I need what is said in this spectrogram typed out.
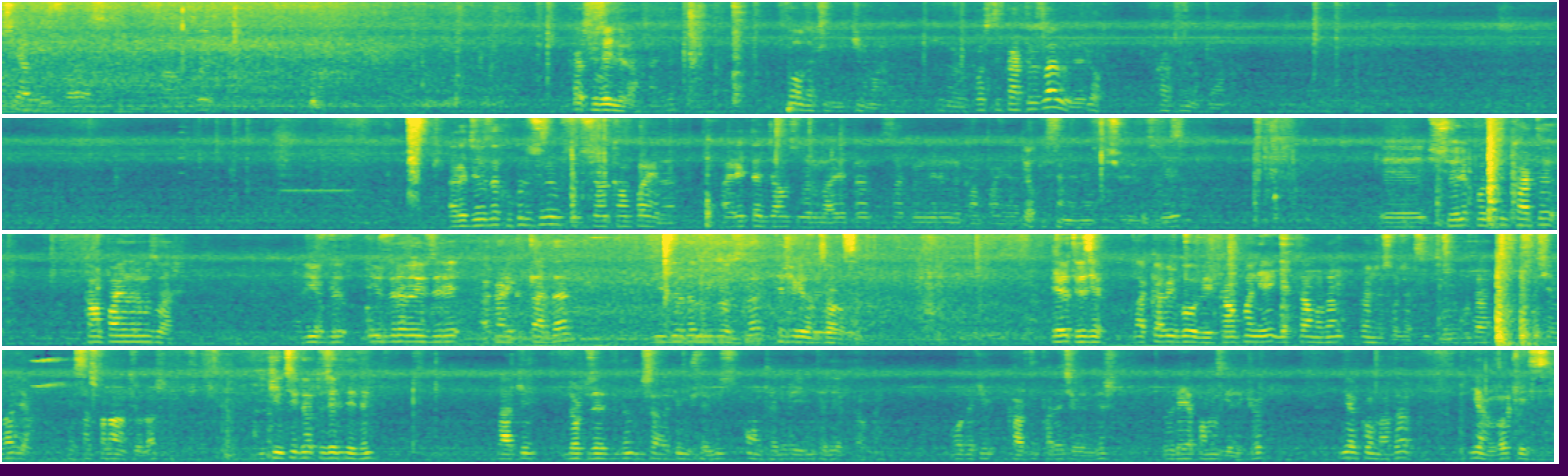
hoş geldiniz. Kaç? 150 lira. Ne olacak şimdi? Kim var? Pozitif kartınız var mıydı? Yok. Kartım yok yani. Aracınızda koku düşünür müsünüz? Şu an kampanyada. Ayrıca cam sularında, ayrıca de kampanyada. Yok ya. Teşekkür ederim. Ee, şöyle pozitif kartı kampanyalarımız var. 100 Yok. lira, 100 lira ve üzeri akaryakıtlarda 100 liradan Migros'ta Teşekkür ederim. Sağ olasın. Evet Recep. Dakika bir gol bir kampanyayı yakıt almadan önce soracaksın. Şimdi burada bir şey var ya, mesaj falan atıyorlar. İkincisi 450 dedim. Belki 450 dedim dışarıdaki müşterimiz 10 TL ve 20 TL yakıt. Oradaki kartı paraya çevrilir. Öyle yapmamız gerekiyor. Diğer konularda yanımızda değiliz.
